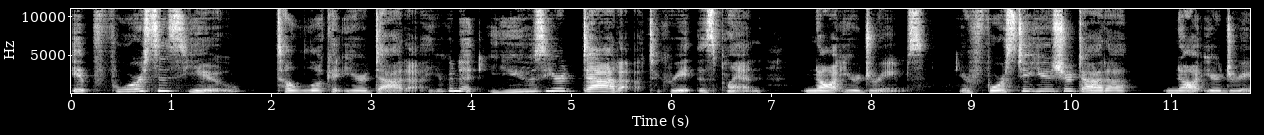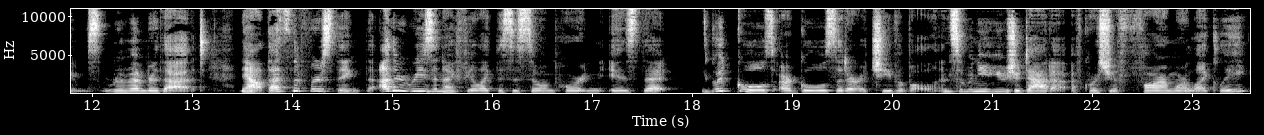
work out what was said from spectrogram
it forces you to look at your data. You're going to use your data to create this plan, not your dreams. You're forced to use your data, not your dreams. Remember that. Now, that's the first thing. The other reason I feel like this is so important is that good goals are goals that are achievable. And so when you use your data, of course, you're far more likely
